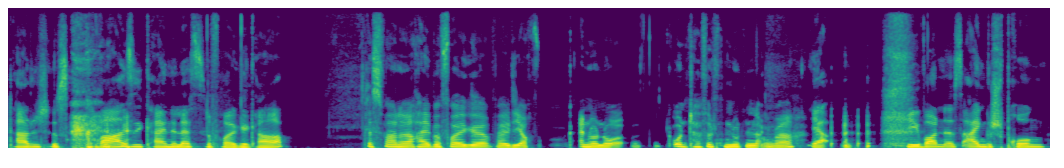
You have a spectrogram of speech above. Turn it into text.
dadurch es quasi keine letzte Folge gab. Das war eine halbe Folge, weil die auch einfach nur unter fünf Minuten lang war. Ja, Yvonne ist eingesprungen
